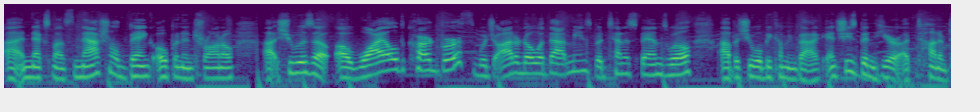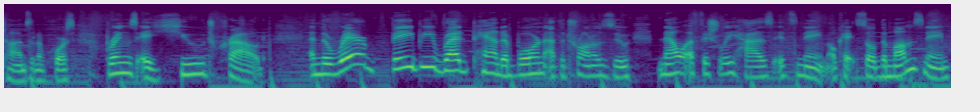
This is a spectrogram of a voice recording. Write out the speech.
uh, next month's National Bank Open in Toronto. Uh, she was a, a wild card berth, which I don't know what that means, but tennis fans will. Uh, but she will be coming back, and she's been here a ton of times, and of course brings a huge crowd. And the rare baby red panda born at the Toronto Zoo now officially has its name. Okay, so the mom's name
